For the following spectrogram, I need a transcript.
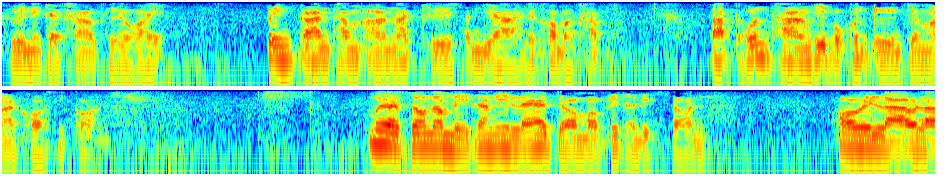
คืนนี้แก่เท้าเธอไว้ เป็นการทำอานัตคือสัญญาหรือข้อบังคับ ตัดหนทางที่บุคคลอื่นจะมาขอสิก่อน เมื่อทรงดำริดังนี้แล้วจอมบพิษอดิตสอน อเวลาเวลา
